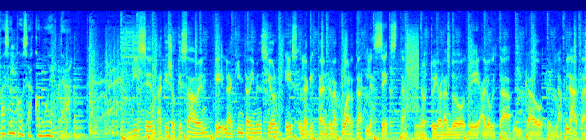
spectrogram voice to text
pasan cosas como esta. Dicen aquellos que saben que la quinta dimensión es la que está entre la cuarta y la sexta. No estoy hablando de algo que está ubicado en La Plata.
